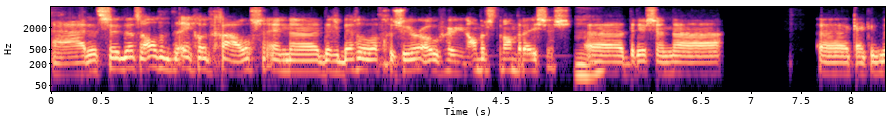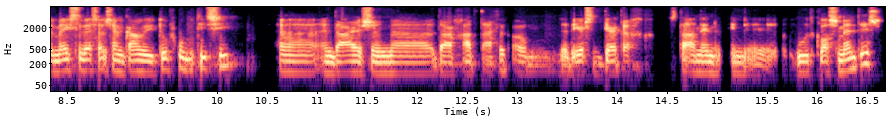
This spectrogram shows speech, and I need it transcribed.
Ja, dat is, dat is altijd één grote chaos. En eh, er is best wel wat gezeur over in andere strandraces. Mhm. Eh, er is een. kijk, de meeste wedstrijden zijn KMU topcompetitie. Eh, en daar, is een, eh, daar gaat het eigenlijk om. De eerste 30 staan in, in eh, hoe het klassement is.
